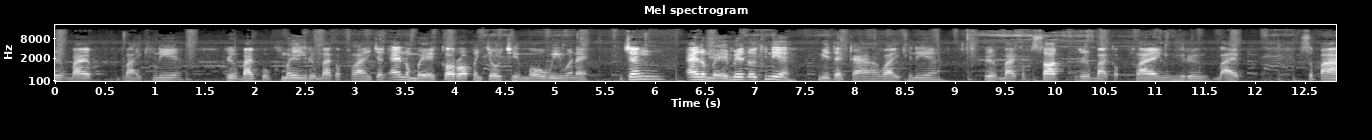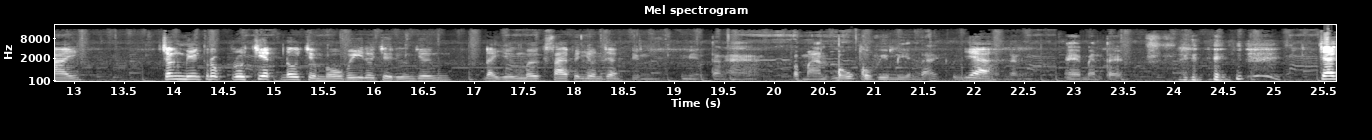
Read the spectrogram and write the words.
រឿងបែបវាយគ្នារឿងបែបពូក្មេងរឿងបែបកំ pl អញ្ចឹង anime ក៏រាប់បញ្ចូលជា movie មួយដែរអញ្ចឹង anime មានដូចគ្នា មានតែការវាយគ្នារឿងបែបកំសត់រឿងបែបកំ pl រឿងបែបសបាយអញ្ចឹងមានគ្រប់រសជាតិដូចជា movie ដូចជារឿងយើងដែលយើងមើលខ្សែភាពយន្តអញ្ចឹងមានទាំងអា ប្រហែលបូកក៏វាមានដែរគឺហ្នឹងអេមែនតើចឹង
